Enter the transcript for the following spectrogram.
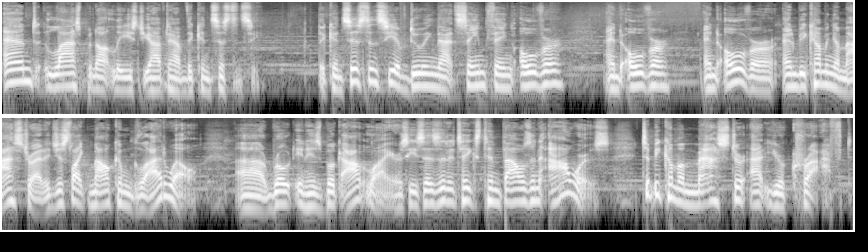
And last but not least, you have to have the consistency. The consistency of doing that same thing over and over and over and becoming a master at it, just like Malcolm Gladwell uh, wrote in his book Outliers. He says that it takes 10,000 hours to become a master at your craft.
